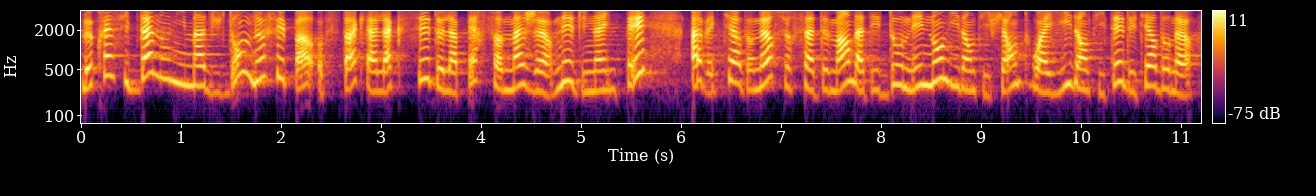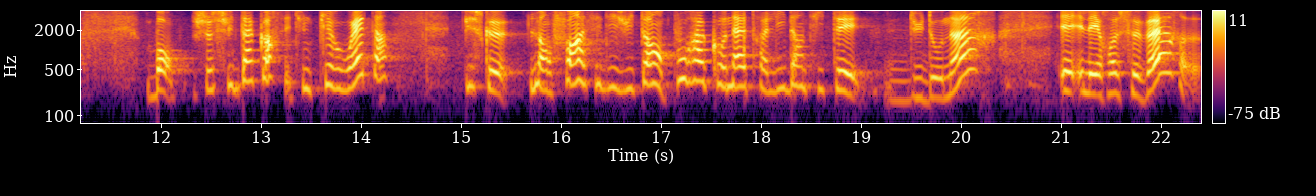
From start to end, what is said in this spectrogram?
Le principe d'anonymat du don ne fait pas obstacle à l'accès de la personne majeure née d'une AMP avec tiers donneur sur sa demande à des données non identifiantes ou à l'identité du tiers donneur. Bon, je suis d'accord, c'est une pirouette, hein, puisque l'enfant à ses 18 ans pourra connaître l'identité du donneur et les receveurs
